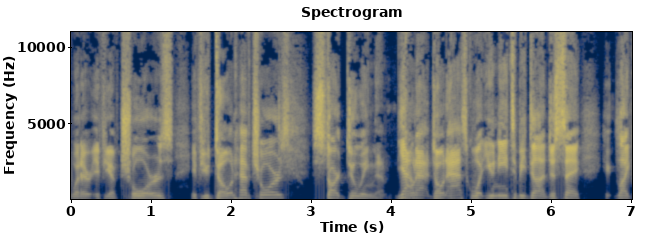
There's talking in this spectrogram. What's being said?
whatever, if you have chores, if you don't have chores, start doing them. Yeah. Don't, don't ask what you need to be done. Just say, like,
